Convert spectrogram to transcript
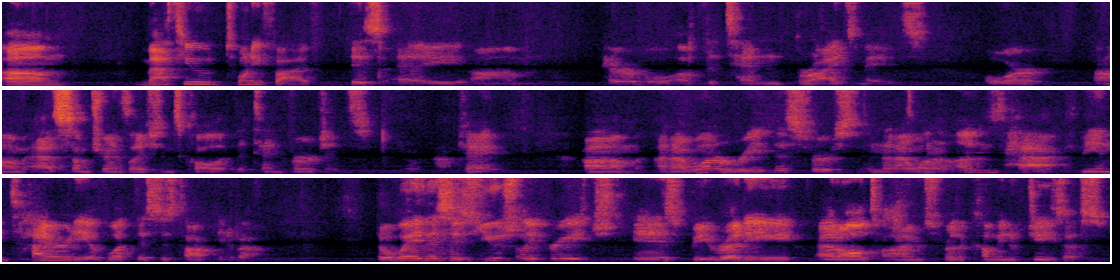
um, Matthew 25 is a um, parable of the ten bridesmaids, or um, as some translations call it, the ten virgins. Okay? Um, and I want to read this first, and then I want to unpack the entirety of what this is talking about. The way this is usually preached is be ready at all times for the coming of Jesus.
